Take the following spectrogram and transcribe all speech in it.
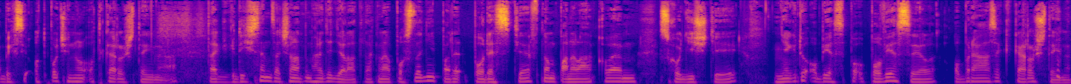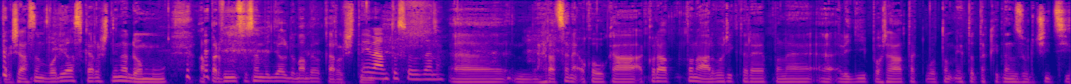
abych si odpočinul od Karlštejna, tak když jsem začal na tom hradě dělat, tak na poslední podestě v tom panelákovém schodišti někdo oběs, po, pověsil obrázek Karlštejna. Takže já jsem odjel z Karlštejna domů a první, co jsem viděl doma, byl Karlštejn. Je vám to souzeno. Uh, hrad se neokouká, akorát to nádvoří, které je plné eh, lidí pořád, tak o tom je to taky ten zurčící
